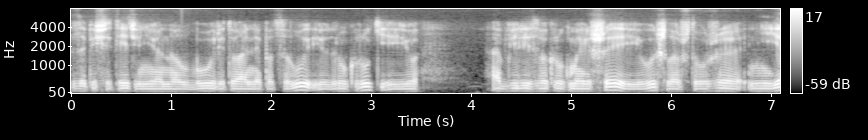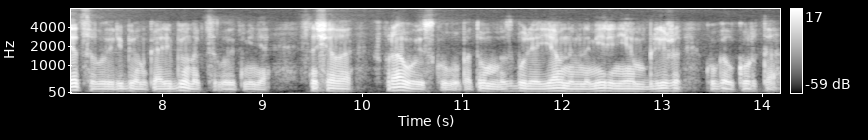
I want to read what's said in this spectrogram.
запечатлеть у нее на лбу ритуальный поцелуй, и вдруг руки ее обвелись вокруг моей шеи, и вышло, что уже не я целую ребенка, а ребенок целует меня. Сначала в правую скулу, потом с более явным намерением ближе к уголку рта.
